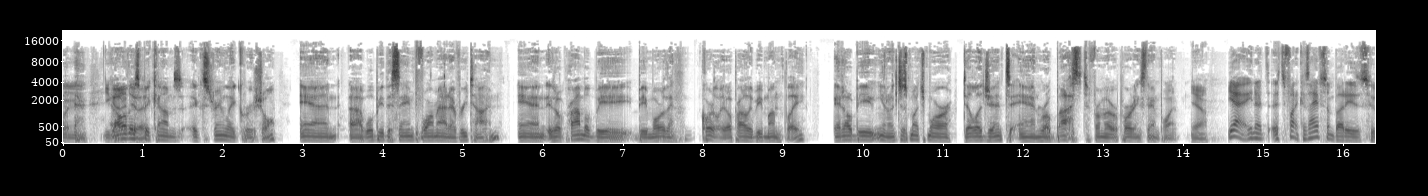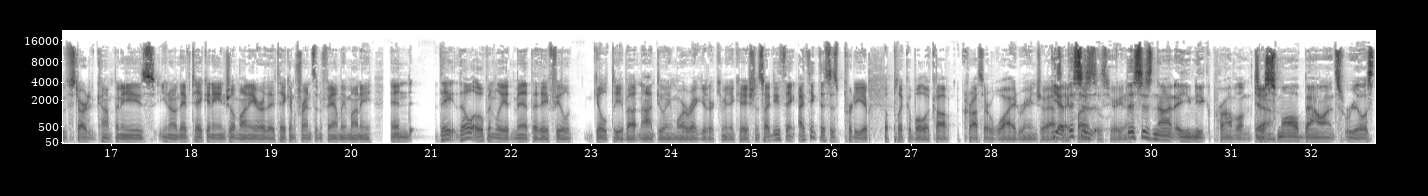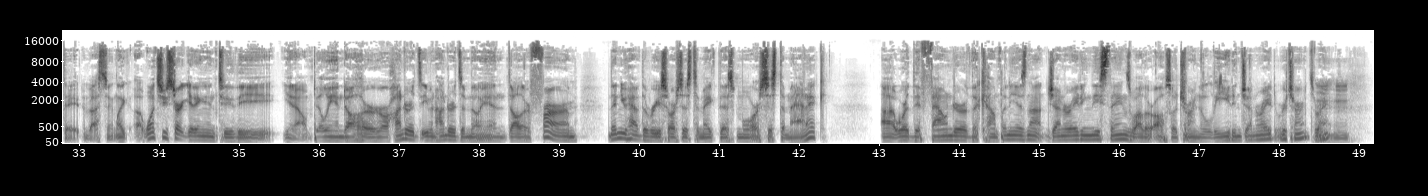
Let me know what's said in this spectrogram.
you all this it. becomes extremely crucial, and uh, will be the same format every time, and it'll probably be more than quarterly. It'll probably be monthly. It'll be you know just much more diligent and robust from a reporting standpoint. Yeah. Yeah, you know, it's, it's funny because I have some buddies who've started companies, you know, they've taken angel money or they've taken friends and family money, and they they'll openly admit that they feel guilty about not doing more regular communication. So I do think I think this is pretty applicable across a wide range of asset yeah, this classes is here. You know? this is not a unique problem to Yeah. small balance real estate investing. Like uh, once you start getting into the you know billion dollar or hundreds, even hundreds of million dollar firm, then you have the resources to make this more systematic. Uh, where the founder of the company is not generating these things while they're also trying to lead and generate returns, right?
